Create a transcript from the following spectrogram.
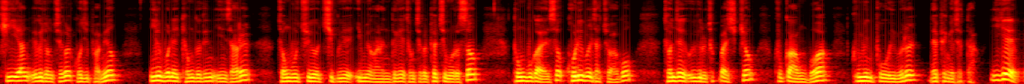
기이한 외교 정책을 고집하며 일본의 경도된 인사를 정부 주요 지구에 임명하는 등의 정책을 펼침으로써 동북아에서 고립을 자초하고 전쟁의 위기를 촉발시켜 국가 안보와 국민 보호 의무를 내팽개쳤다. 이게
